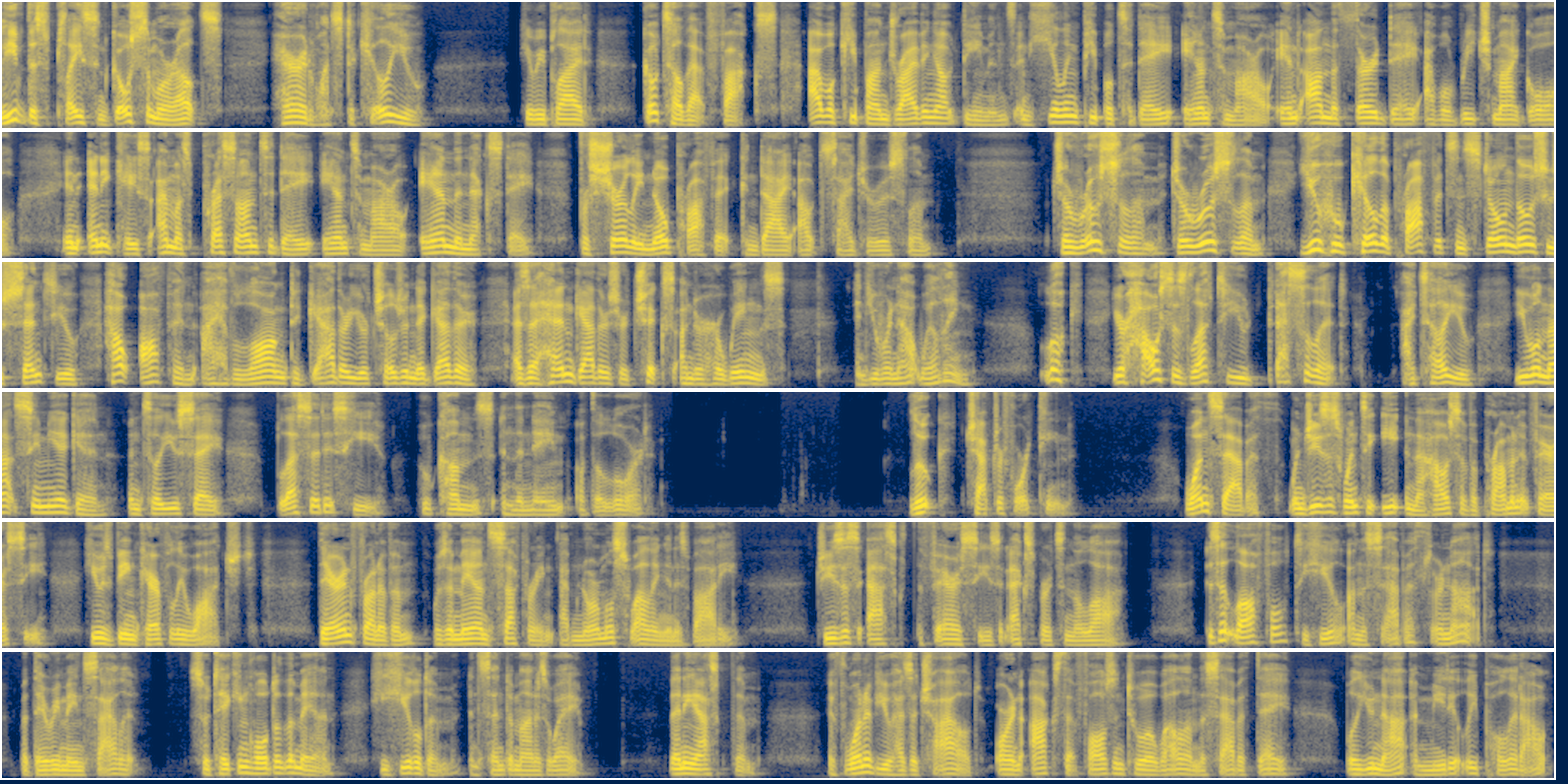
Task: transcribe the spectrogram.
Leave this place and go somewhere else. Herod wants to kill you. He replied, Go tell that fox, I will keep on driving out demons and healing people today and tomorrow, and on the third day I will reach my goal. In any case, I must press on today and tomorrow and the next day, for surely no prophet can die outside Jerusalem. Jerusalem, Jerusalem, you who kill the prophets and stone those who sent you, how often I have longed to gather your children together, as a hen gathers her chicks under her wings, and you were not willing. Look, your house is left to you desolate. I tell you, you will not see me again until you say, Blessed is he who comes in the name of the Lord. Luke chapter 14. One Sabbath, when Jesus went to eat in the house of a prominent Pharisee, he was being carefully watched. There in front of him was a man suffering abnormal swelling in his body. Jesus asked the Pharisees and experts in the law, Is it lawful to heal on the Sabbath or not? But they remained silent. So taking hold of the man, he healed him and sent him on his way. Then he asked them, If one of you has a child or an ox that falls into a well on the Sabbath day, will you not immediately pull it out?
